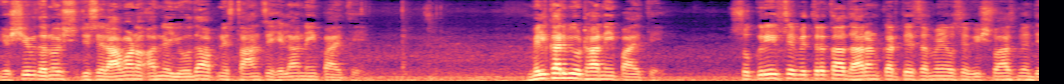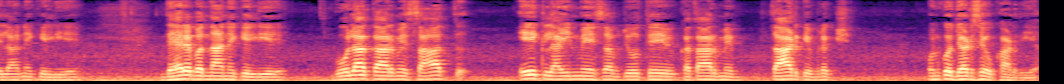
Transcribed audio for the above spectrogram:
यह शिव धनुष, जिसे रावण और अन्य योद्धा अपने स्थान से हिला नहीं पाए थे, मिलकर भी उठा नहीं पाए थे। सुग्रीव से मित्रता धारण करते समय उसे विश्वास में दिलाने के लिए, धैर्य बंधाने के लिए, गोलाकार में सात, एक लाइन में सब जो थे कतार में ताड़ के वृक्ष उनको जड़ से उखाड़ दिया।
